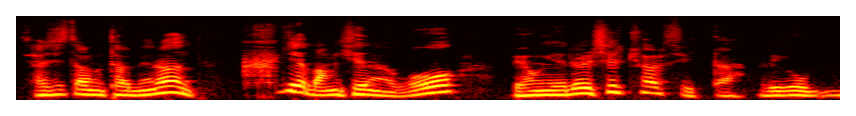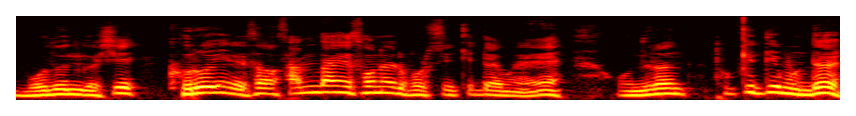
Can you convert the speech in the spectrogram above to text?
자칫 잘못하면은 크게 망신하고 명예를 실추할 수 있다. 그리고 모든 것이 그로 인해서 상당히 손해를 볼 수 있기 때문에 오늘은 토끼띠 분들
